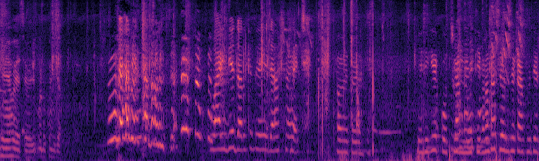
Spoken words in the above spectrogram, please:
ভেঙে হয়েছে ওরকম জল। বাড়ি দিয়ে জল খেতে যাওয়ার সময় হয়েছে। হবে তো এদিকে কচুর লতি বাঁধা চলছে কাকুদের।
